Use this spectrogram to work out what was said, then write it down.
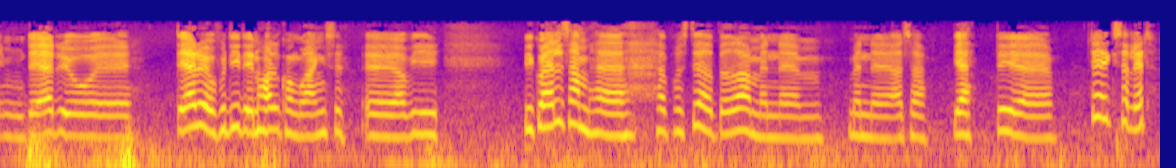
Jamen, det er det jo, øh, det er det jo, fordi det er en holdkonkurrence, øh, og vi, vi kunne alle sammen have, have præsteret bedre, men, øh, men øh, altså, ja, det, øh, det er ikke så let.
